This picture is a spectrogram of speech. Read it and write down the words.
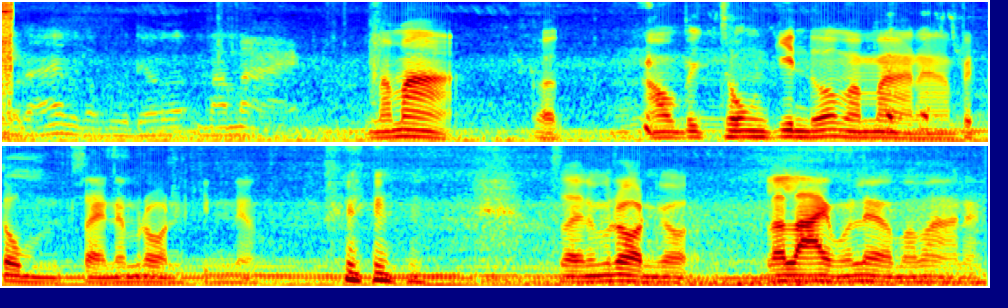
พูดได้ไม่ต้องพูดเดี๋ยวมาใหม่ มาม่าก็เอาไปชงกินด้วยมาม่านะไปต้มใส่น้ำร้อนกินเนี่ยใส่น้ำร้อนก็ละลายหมดแล้วมาม่านะ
